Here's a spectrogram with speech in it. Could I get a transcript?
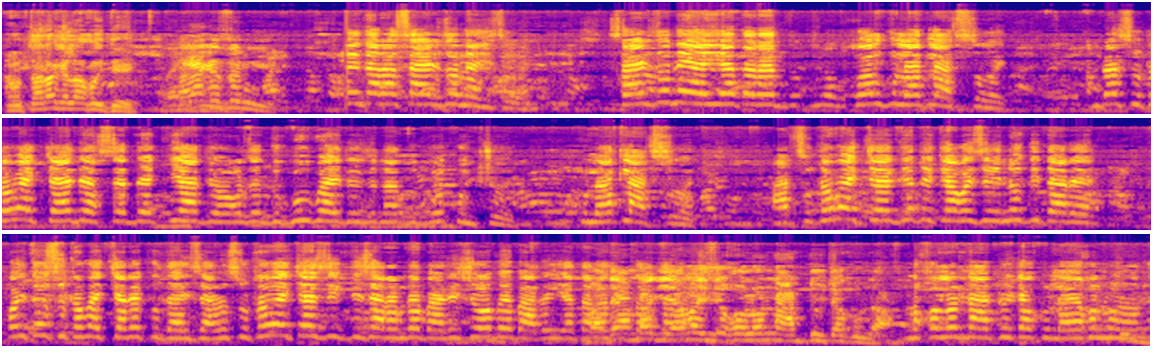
এবং তারা গেলা হইতে? তারা গেছে নি? তারা চারজন আইছে। চারজনে আইয়া তারা কল গুলাত লাগছে আমরা ছোট বাচ্চা দেখছে দেখিয়া যে দুবু বাইরে না দুবু খুলছে কুলাত লাগছে। আর ছোট বাচ্চা গিয়ে দেখিয়া হয়েছে ইনো কি তারে হয়তো ছোট বাচ্চারে কুদাইছে আর ছোট বাচ্চা শিখ দিছে আর আমরা বাড়ি সবে বাড়ি ইয়া তারা হলো না দুইটা কুলা নকলের না দুইটা কুলা এখন মনত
